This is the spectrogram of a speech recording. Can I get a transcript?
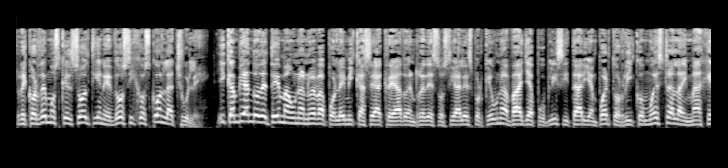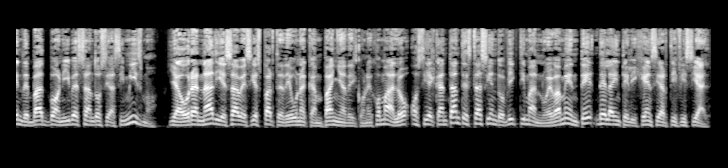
Recordemos que el Sol tiene dos hijos con la Chule. Y cambiando de tema, una nueva polémica se ha creado en redes sociales porque una valla publicitaria en Puerto Rico muestra la imagen de Bad Bunny besándose a sí mismo. Y ahora nadie sabe si es parte de una campaña del conejo malo o si el cantante está siendo víctima nuevamente de la inteligencia artificial.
